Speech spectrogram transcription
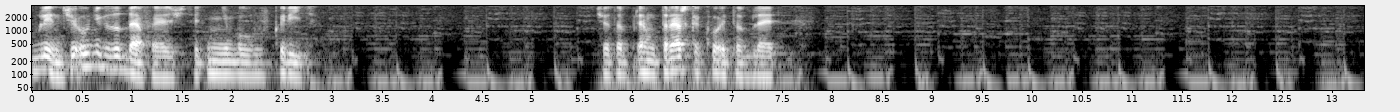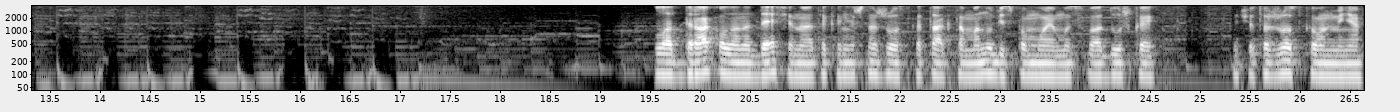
Блин, что у них за дефа? Я чуть не могу вкрить. Что-то прям трэш какой-то, блядь. Влад Дракула на дефе, ну это, конечно, жестко. Так, там Анубис, по-моему, с водушкой. Ну, что-то жестко он меня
